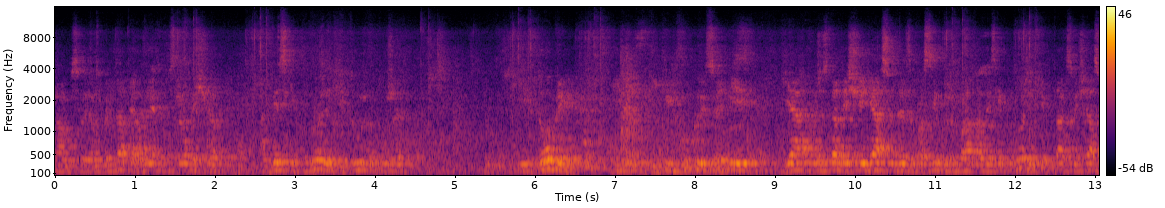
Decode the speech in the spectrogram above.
нам сьогодні розповідати, але я хочу сказати, що одеські художники дуже-дуже і добрі, і, які відгукуються. І я хочу сказати, що я сюди запросив дуже багато одеських художників. Так, свій час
